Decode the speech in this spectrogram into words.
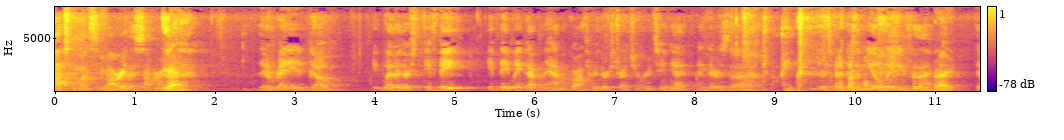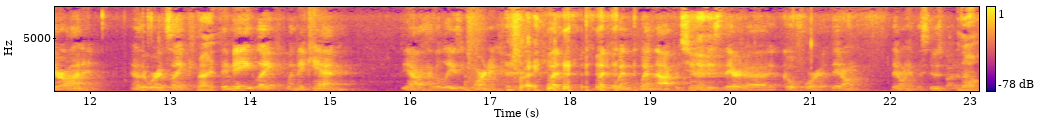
I mean, I watched them on safari this summer. Yeah? They're ready to go. Whether there's, if they, if they wake up and they haven't gone through their stretching routine yet, and there's a, there's a, there's a meal waiting for them, Right? they're on it. In other words, like, Right. they may, like, when they can, you know, have a lazy morning. Right. But, but when, when the opportunity is there to go for it, they don't, they don't hit the snooze button. No.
